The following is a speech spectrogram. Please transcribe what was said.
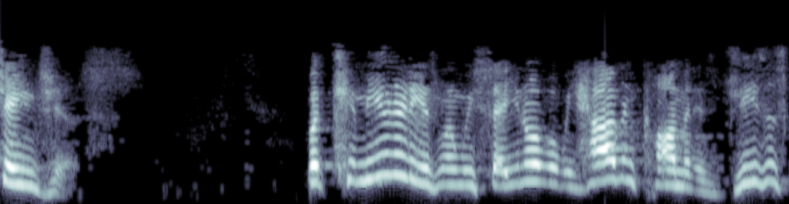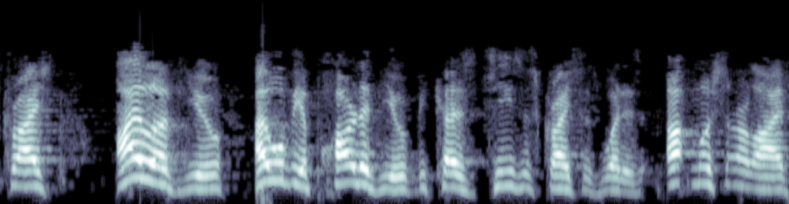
changes. But community is when we say, you know what, what we have in common is Jesus Christ. I love you. I will be a part of you because Jesus Christ is what is utmost in our lives.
